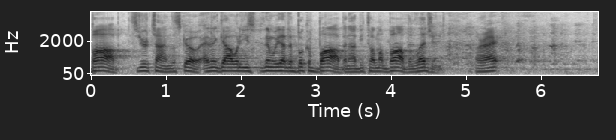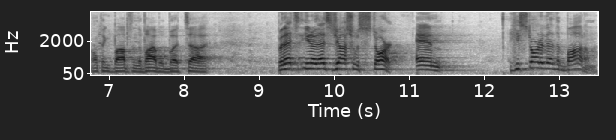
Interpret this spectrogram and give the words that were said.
Bob, it's your time. Let's go. And then God would use, then we had the book of Bob, and I'd be talking about Bob, the legend. All right? I don't think Bob's in the Bible, but, uh, but that's, you know, that's Joshua's start. And he started at the bottom,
